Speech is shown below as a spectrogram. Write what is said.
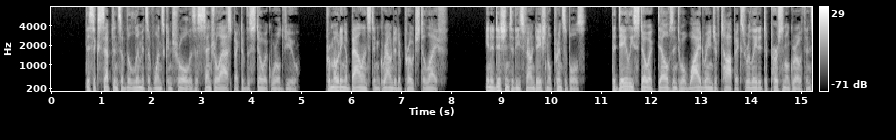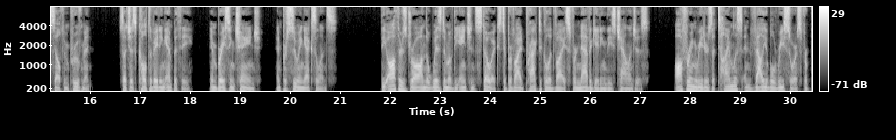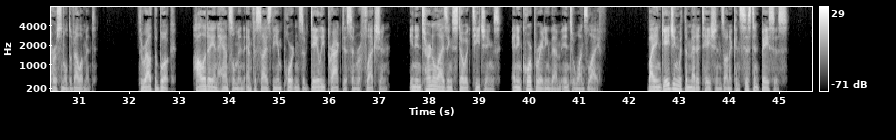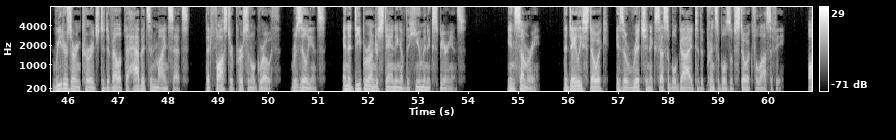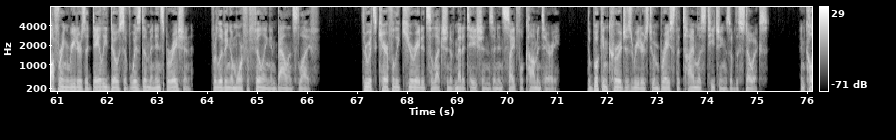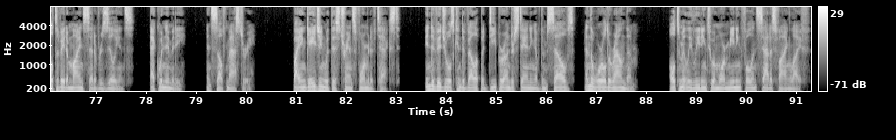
This acceptance of the limits of one's control is a central aspect of the Stoic worldview, promoting a balanced and grounded approach to life. In addition to these foundational principles, the Daily Stoic delves into a wide range of topics related to personal growth and self improvement, such as cultivating empathy, embracing change, and pursuing excellence. The authors draw on the wisdom of the ancient Stoics to provide practical advice for navigating these challenges, offering readers a timeless and valuable resource for personal development. Throughout the book, Holiday and Hanselman emphasize the importance of daily practice and reflection, in internalizing Stoic teachings and incorporating them into one's life. By engaging with the meditations on a consistent basis, readers are encouraged to develop the habits and mindsets that foster personal growth, resilience, and a deeper understanding of the human experience. In summary, The Daily Stoic is a rich and accessible guide to the principles of Stoic philosophy, offering readers a daily dose of wisdom and inspiration for living a more fulfilling and balanced life. Through its carefully curated selection of meditations and insightful commentary, the book encourages readers to embrace the timeless teachings of the Stoics and cultivate a mindset of resilience, equanimity, and self mastery. By engaging with this transformative text, individuals can develop a deeper understanding of themselves and the world around them, ultimately leading to a more meaningful and satisfying life.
